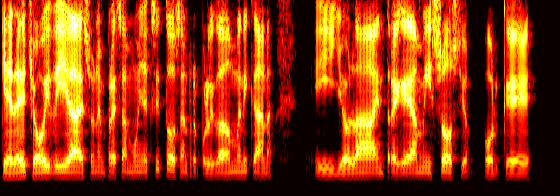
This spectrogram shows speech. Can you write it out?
que de hecho hoy día es una empresa muy exitosa en República Dominicana y yo la entregué a mi socio porque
